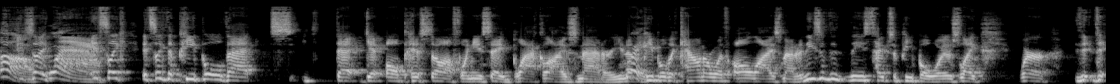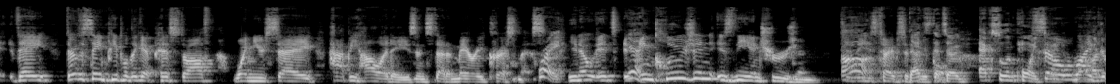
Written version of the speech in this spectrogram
Oh, it's like wow. it's like it's like the people that that get all pissed off when you say Black Lives Matter. You know, Right. the people that counter with all lives matter. These are the, these types of people where it's like where they, they they're the same people that get pissed off when you say Happy Holidays instead of Merry Christmas. Right. You know, it's Yeah. inclusion is the intrusion Oh, these types of that's, people. That's an excellent point. So like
